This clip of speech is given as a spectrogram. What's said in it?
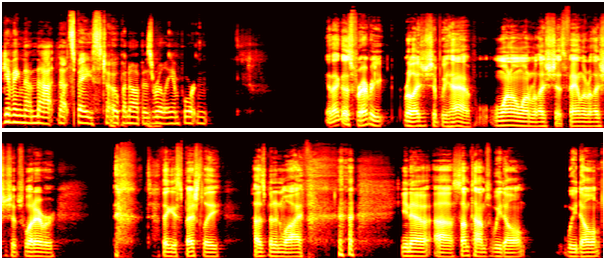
giving them that that space to open up is really important. Yeah, that goes for every relationship we have one-on-one relationships, family relationships, whatever. I think especially husband and wife. you know, uh, sometimes we don't we don't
